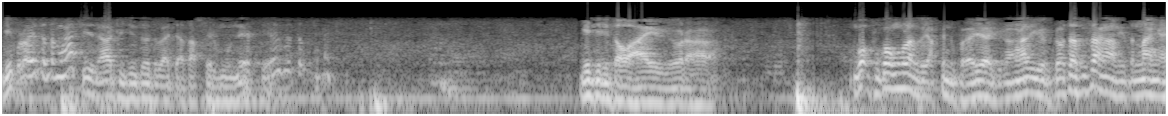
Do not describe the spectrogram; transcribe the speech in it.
Ini kalau tetap ngaji, nah di situ baca tafsir munir, ya tetap ngaji. Dia cerita wae ora. Mbok buka mulai lo yakin bahaya ngali gak usah susah ngali tenang ya.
